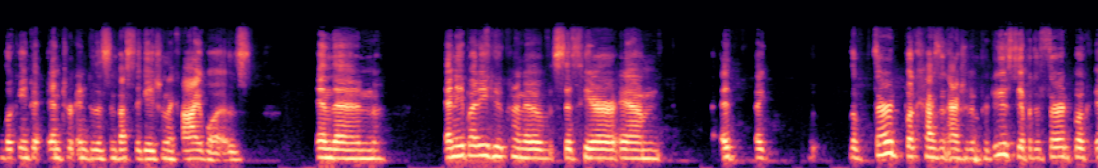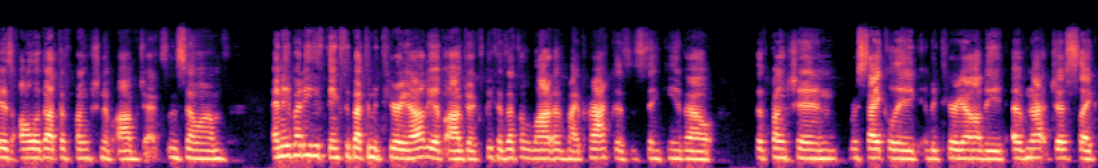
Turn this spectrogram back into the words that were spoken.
looking to enter into this investigation, like I was, and then anybody who kind of sits here and it, like the third book hasn't actually been produced yet, but the third book is all about the function of objects. And so, um, anybody who thinks about the materiality of objects, because that's a lot of my practice, is thinking about the function, recycling, and materiality of not just like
